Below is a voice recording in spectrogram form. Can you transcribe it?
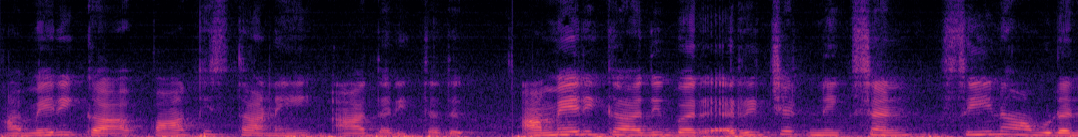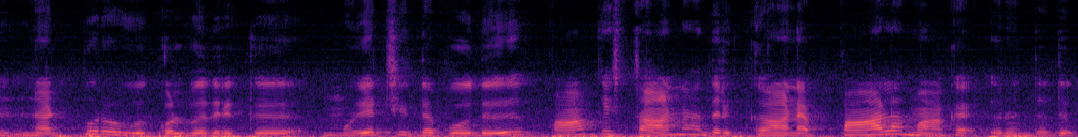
அமெரிக்கா பாகிஸ்தானை ஆதரித்தது. அமெரிக்க அதிபர் ரிச்சர்ட் நிக்சன் சீனாவுடன் நட்புறவு கொள்வதற்கு முயற்சித்த போது பாகிஸ்தான் அதற்கான பாலமாக இருந்தது.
